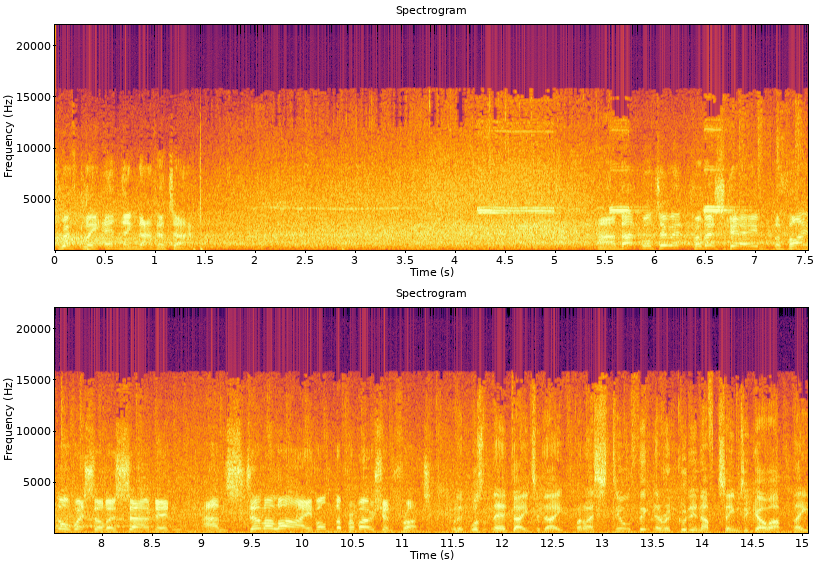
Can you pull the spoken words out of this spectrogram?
swiftly ending that attack. And that will do it for this game. The final whistle is sounded and still alive on the promotion front. Well, it wasn't their day today, but I still think they're a good enough team to go up. They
